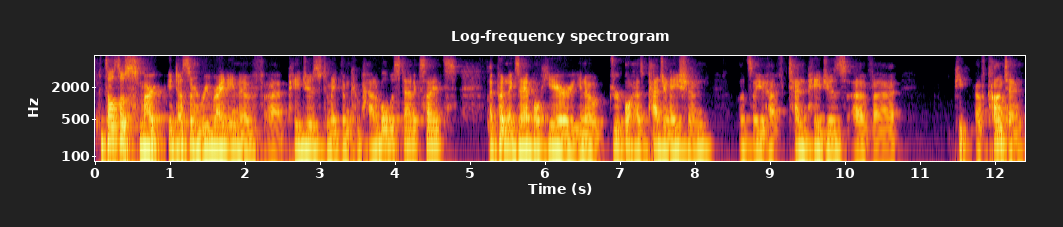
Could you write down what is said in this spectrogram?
it's also smart. It does some rewriting of uh, pages to make them compatible with static sites. I put an example here. You know, Drupal has pagination. Let's say you have 10 pages of, uh, of content,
